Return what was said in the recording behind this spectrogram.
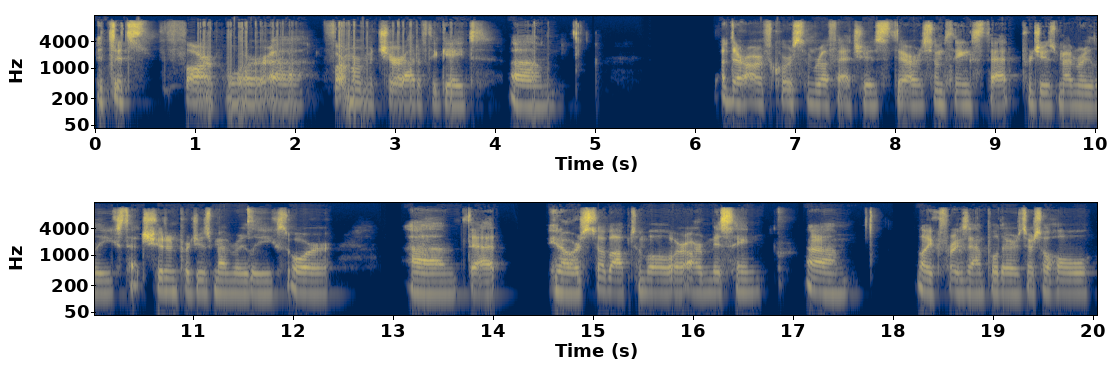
It's it's far more uh, far more mature out of the gate. Um, there are, of course, some rough edges. There are some things that produce memory leaks that shouldn't produce memory leaks, or um, that you know are suboptimal or are missing. Um, like, for example, there's there's a whole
